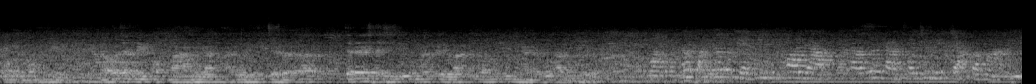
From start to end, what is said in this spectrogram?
เปิดร้องเพลงเราก็จะเล็งออกมาพยายามหาโดยที่เจอแล้วก็จะได้ใช้ชีวิตตรงนั้นในเวลาที่เราไม่มีงานในวงการบันเทิงนอกจากเรื่องเรียนที่คุณพ่อย้ำนะคะเรื่องการใช้ชีวิตอย่างประมาทที่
